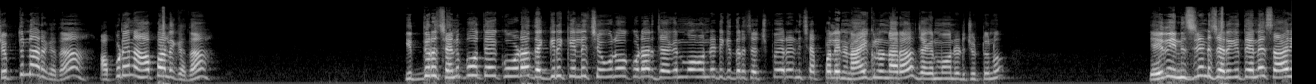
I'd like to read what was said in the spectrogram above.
చెప్తున్నారు కదా అప్పుడైనా ఆపాలి కదా. ఇద్దరు చనిపోతే కూడా దగ్గరికి వెళ్ళి చెవులో కూడా జగన్మోహన్ రెడ్డికి ఇద్దరు చచ్చిపోయారని చెప్పలేని నాయకులు ఉన్నారా జగన్మోహన్ రెడ్డి చుట్టూను? ఏదో ఇన్సిడెంట్ జరిగితేనే సార్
